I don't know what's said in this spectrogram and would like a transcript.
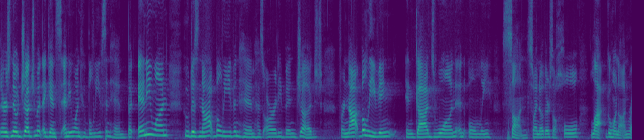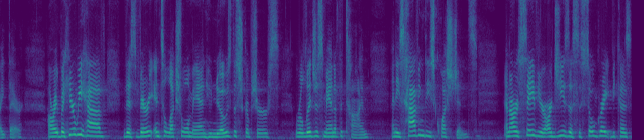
There is no judgment against anyone who believes in him, but anyone who does not believe in him has already been judged for not believing in God's one and only son. So I know there's a whole lot going on right there. All right, but here we have this very intellectual man who knows the scriptures, religious man of the time, and he's having these questions. And our Savior, our Jesus, is so great because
